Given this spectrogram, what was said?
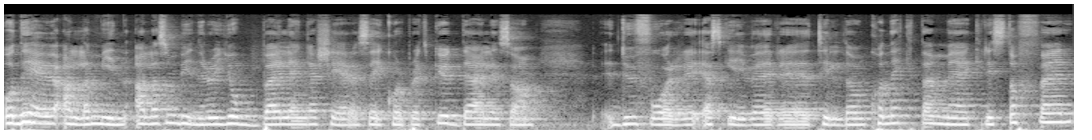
och det er jo alle, min, alle som begynner å jobbe eller engasjere seg i corporate good, det er liksom du får, Jeg skriver til till dem, connecta med Kristoffer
